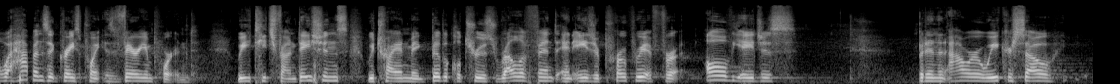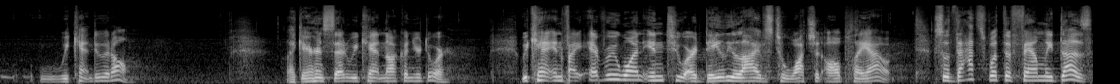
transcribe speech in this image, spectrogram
what happens at Grace Point is very important. We teach foundations, we try and make biblical truths relevant and age appropriate for all the ages. But in an hour a week or so, we can't do it all. Like Aaron said, we can't knock on your door. We can't invite everyone into our daily lives to watch it all play out. So that's what the family does.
